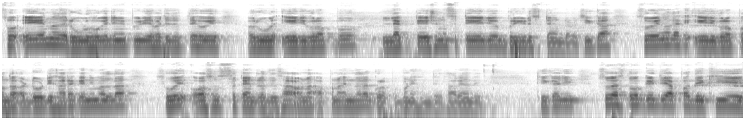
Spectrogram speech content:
ਸੋ ਇਹ ਇਹਨਾਂ ਦੇ ਰੂਲ ਹੋ ਗਏ, ਜਿਵੇਂ ਪੀਡੀਐਫ ਵਿੱਚ ਦਿੱਤੇ ਹੋਏ rule age group lactation stage breed standard ਠੀਕ ਆ? ਸੋ ਇਹਨਾਂ ਦਾ ਇੱਕ ਏਜ ਗਰੁੱਪ ਹੁੰਦਾ ਅੱਡੋ ਅੱਡੀ ਹਰ ਇੱਕ ਐਨੀਮਲ ਦਾ। ਸੋ ਇਹ ਉਸ ਸਟੈਂਡਰਡ ਦੇ ਹਿਸਾਬ ਨਾਲ ਆਪਣਾ ਇਹਨਾਂ ਦਾ ਗਰੁੱਪ ਬਣੇ ਹੁੰਦੇ ਸਾਰਿਆਂ ਦੇ। ਠੀਕ ਆ ਜੀ? ਸੋ ਇਸ ਤੋਂ ਅੱਗੇ ਜੇ ਆਪਾਂ ਦੇਖੀਏ,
